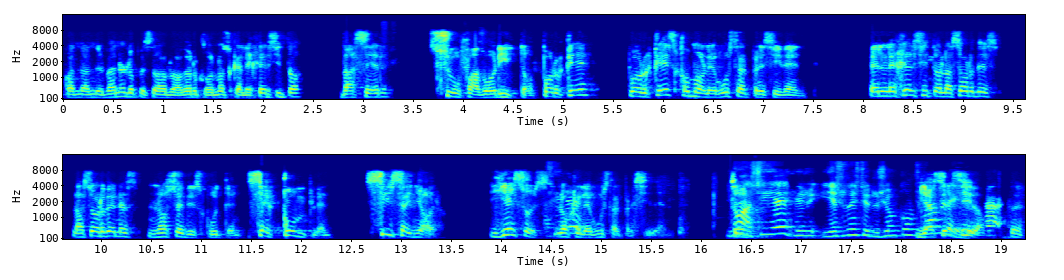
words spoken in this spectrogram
cuando Andrés Manuel López Obrador conozca al ejército, va a ser su favorito. ¿Por qué? Porque es como le gusta al presidente. En el ejército las órdenes, las órdenes no se discuten, se cumplen. Sí, señor. Y eso es Así lo que le gusta al presidente. No, Sí. así es, y y es una institución Y confiable. así ha sido. Ah.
